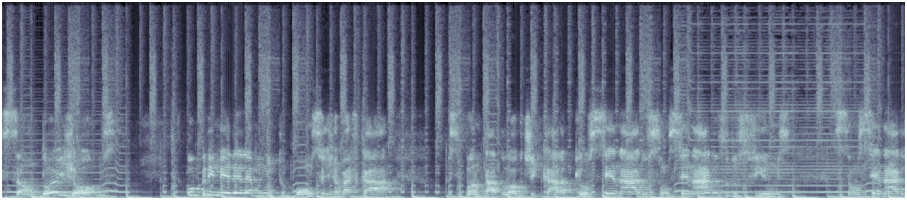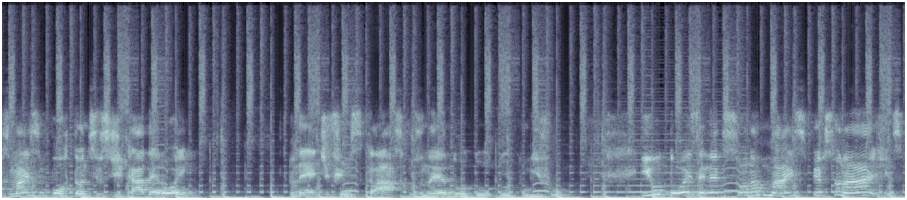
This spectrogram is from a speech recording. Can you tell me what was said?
São dois jogos. O primeiro ele é muito bom, você já vai ficar espantado logo de cara, porque os cenários são cenários dos filmes, são cenários mais importantes de cada herói, né, de filmes clássicos, né, do, do, do Kung Fu. E o 2 ele adiciona mais personagens.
